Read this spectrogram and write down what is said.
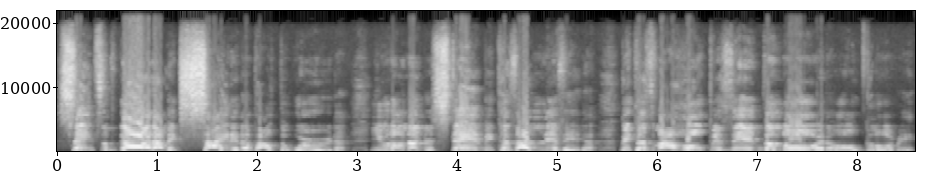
Saints of God, I'm excited about the word. You don't understand because I live it. Because my hope is in the Lord. Oh, glory.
